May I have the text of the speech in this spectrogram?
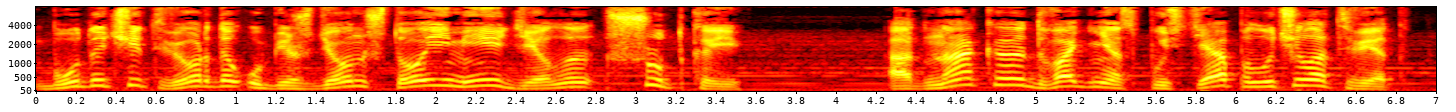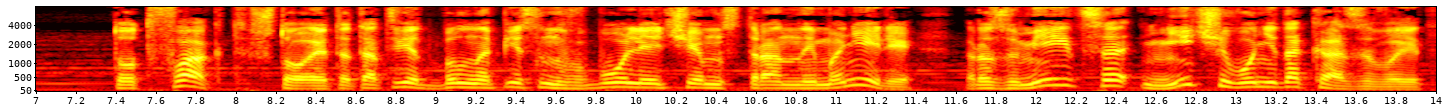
будучи твердо убежден, что имею дело с шуткой. Однако два дня спустя получил ответ. Тот факт, что этот ответ был написан в более чем странной манере, разумеется, ничего не доказывает.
